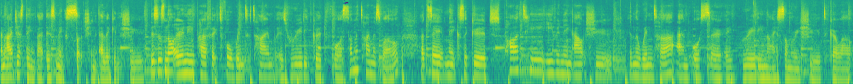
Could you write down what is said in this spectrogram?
and I just think that this makes such an elegant shoe. This is not only perfect for winter time but is really good for summertime as well. I'd say it makes a good party evening out shoe in the winter and also a really nice summery shoe to go out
